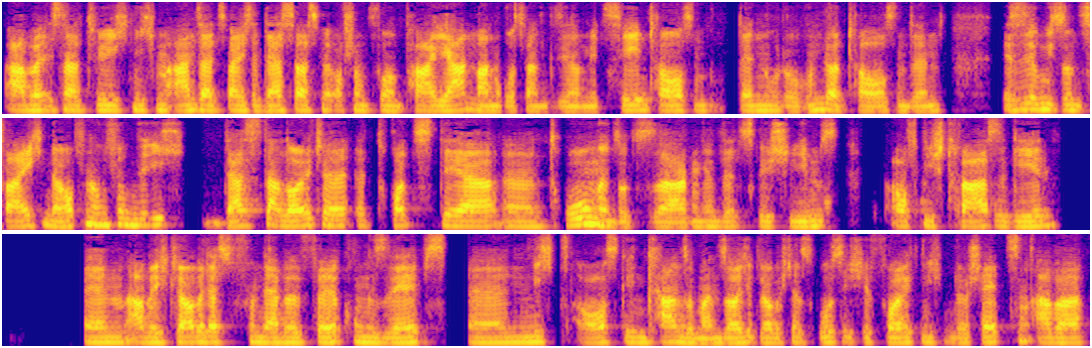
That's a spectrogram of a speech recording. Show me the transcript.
aber ist natürlich nicht mal ansatzweise das, was wir auch schon vor ein paar Jahren mal in Russland gesehen haben, mit Zehntausenden oder Hunderttausenden. Es ist irgendwie so ein Zeichen der Hoffnung, finde ich, dass da Leute äh, trotz der äh, Drohungen sozusagen des Regimes auf die Straße gehen ähm, aber ich glaube, dass von der Bevölkerung selbst äh, nichts ausgehen kann. So, man sollte, glaube ich, das russische Volk nicht unterschätzen, aber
